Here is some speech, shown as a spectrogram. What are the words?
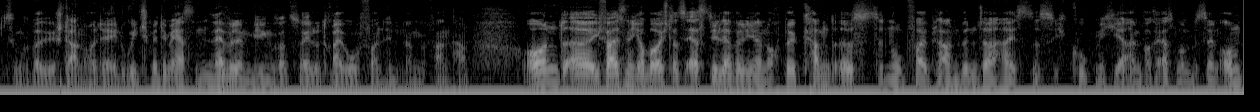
Beziehungsweise wir starten heute Halo Reach mit dem ersten Level im Gegensatz zu Halo 3, wo wir von hinten angefangen haben. Und äh, ich weiß nicht, ob euch das erste Level hier noch bekannt ist. Notfallplan Winter heißt es. Ich gucke mich hier einfach erstmal ein bisschen um.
